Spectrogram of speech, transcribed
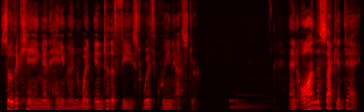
So the king and Haman went into the feast with Queen Esther. And on the second day,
